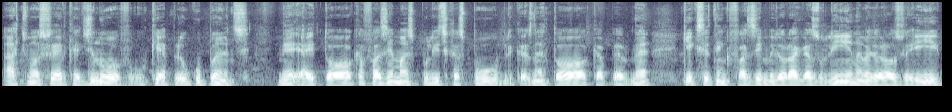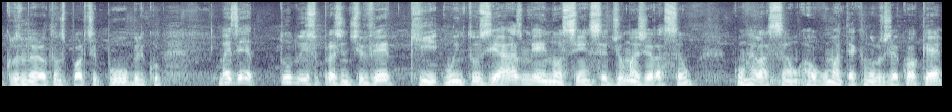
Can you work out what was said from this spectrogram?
atmosférica de novo, o que é preocupante. Né? Aí toca fazer mais políticas públicas, né? toca, né? o que, que você tem que fazer? Melhorar a gasolina, melhorar os veículos, melhorar o transporte público. Mas é tudo isso para a gente ver que o entusiasmo e a inocência de uma geração com relação a alguma tecnologia qualquer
